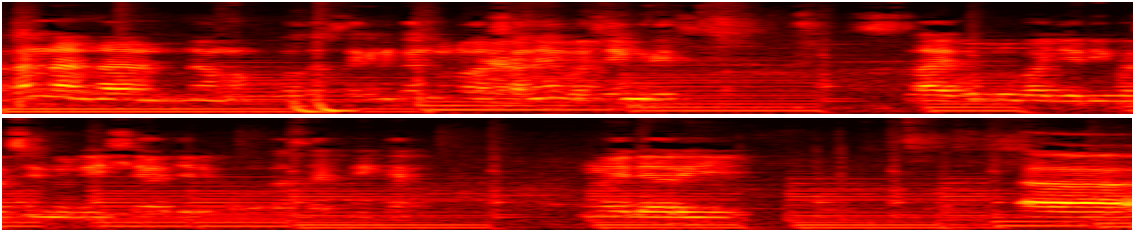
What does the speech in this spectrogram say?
kan na- na- nama fakultas teknik kan dulu asalnya bahasa Inggris. Setelah itu berubah jadi bahasa Indonesia, jadi fakultas teknik kan. Mulai dari eh,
